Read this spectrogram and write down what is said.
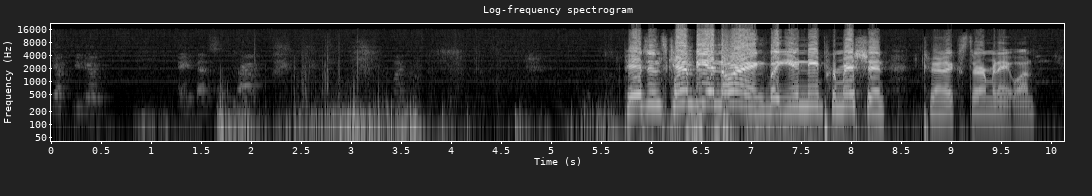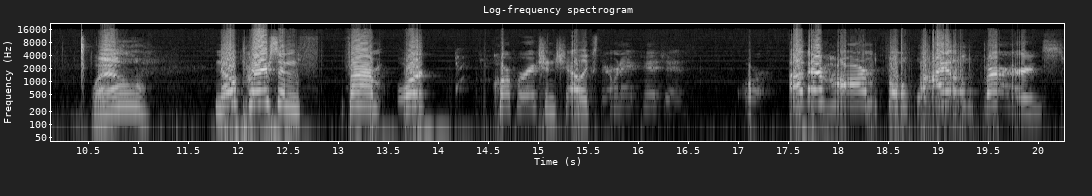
Yep, you do. Ain't that some crap? Pigeons can be annoying, but you need permission to exterminate one. Well, No person, firm, or corporation shall exterminate pigeons or other harmful wild birds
